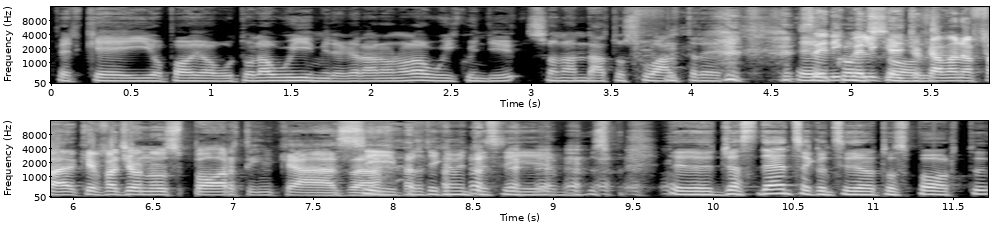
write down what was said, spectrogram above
perché io poi ho avuto la Wii, mi regalarono la Wii, quindi sono andato su altre eh, Sei di quelli che giocavano a fa- che facevano sport in casa. Sì, praticamente sì. Eh, Just Dance è considerato sport?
